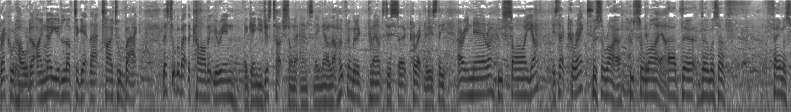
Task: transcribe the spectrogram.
record holder. I know you'd love to get that title back. Let's talk about the car that you're in. Again, you just touched on it, Anthony. Now, hopefully, I'm going to pronounce this uh, correctly. It's the Arrinera Husaya. Is that correct? Hussarya. Hussarya. Uh, there, there was a f- famous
